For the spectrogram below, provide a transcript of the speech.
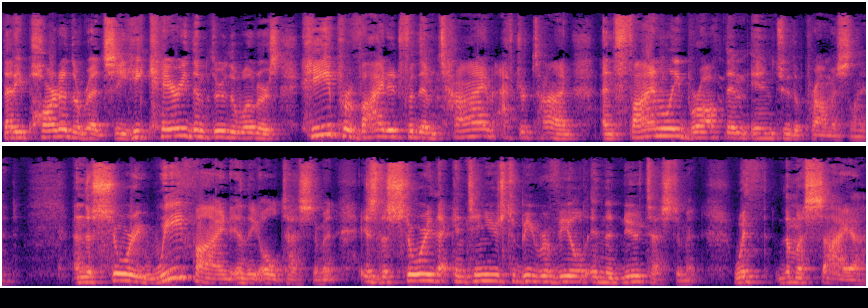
That he parted the Red Sea. He carried them through the wilderness. He provided for them time after time and finally brought them into the promised land. And the story we find in the Old Testament is the story that continues to be revealed in the New Testament with the Messiah,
